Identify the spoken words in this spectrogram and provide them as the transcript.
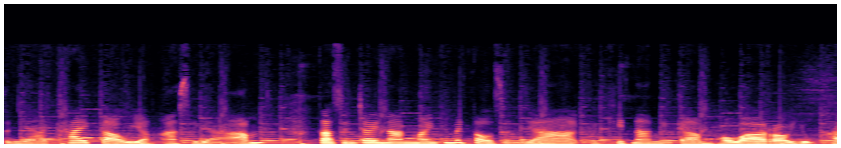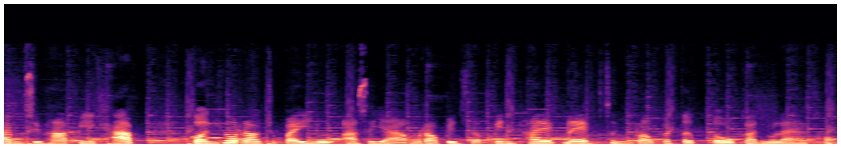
สัญญาค่ายเก่าอย่างอาสยาม ตัดสินใจนานไหมที่ไม่ต่อสัญญาก็คิดนานเหมือนกันเพราะว่าเราอยู่ค่ายมา 15 ปีครับ ก่อนที่เราจะไปอยู่อาสยามเราเป็นศิลปินค่ายเล็กๆ ซึ่งเราก็เติบโตการดูแลของ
